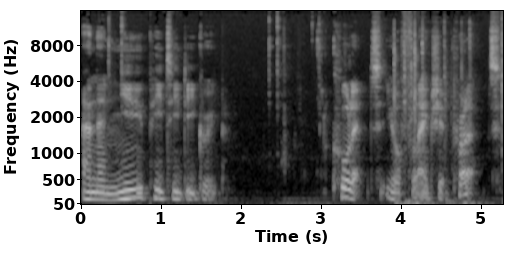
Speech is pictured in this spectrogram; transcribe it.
and then new PTD group. Call it your flagship product.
